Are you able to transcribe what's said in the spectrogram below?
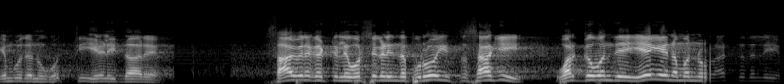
ಎಂಬುದನ್ನು ಒತ್ತಿ ಹೇಳಿದ್ದಾರೆ. ಸಾವಿರಗಟ್ಟಲೆ ವರ್ಷಗಳಿಂದ ಪುರೋಹಿತ ಸಾಗಿ ವರ್ಗವೊಂದೇ ಹೇಗೆ ನಮ್ಮನ್ನು ರಾಷ್ಟ್ರದಲ್ಲಿ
